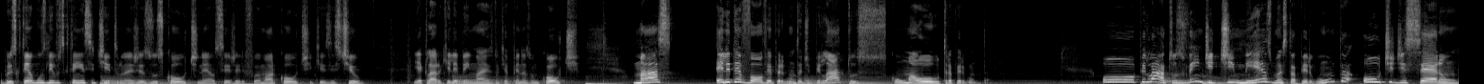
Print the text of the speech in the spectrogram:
É por isso que tem alguns livros que têm esse título, né? Jesus Coach, né? Ou seja, ele foi o maior coach que existiu. E é claro que ele é bem mais do que apenas um coach, mas ele devolve a pergunta de Pilatos com uma outra pergunta. Ô Pilatos, vem de ti mesmo esta pergunta ou te disseram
